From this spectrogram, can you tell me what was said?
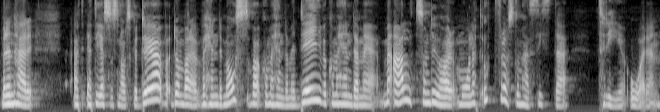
med den här att, att Jesus snart ska dö. De bara, vad händer med oss? Vad kommer hända med dig? Vad kommer hända med, med allt som du har målat upp för oss de här sista tre åren?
